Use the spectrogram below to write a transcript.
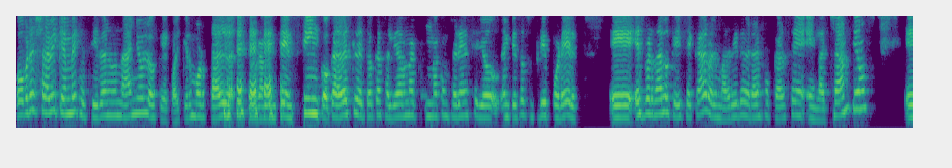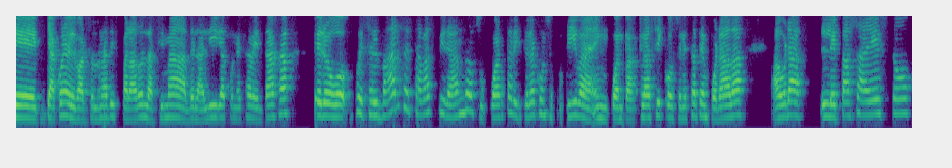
Pobre Xavi que ha envejecido en un año lo que cualquier mortal seguramente en cinco. Cada vez que le toca salir a una, una conferencia yo empiezo a sufrir por él. Eh, es verdad lo que dice Caro, el Madrid deberá enfocarse en la Champions, eh, ya con el Barcelona disparado en la cima de la liga con esa ventaja, pero pues el Barça estaba aspirando a su cuarta victoria consecutiva en cuanto a clásicos en esta temporada. Ahora le pasa esto,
